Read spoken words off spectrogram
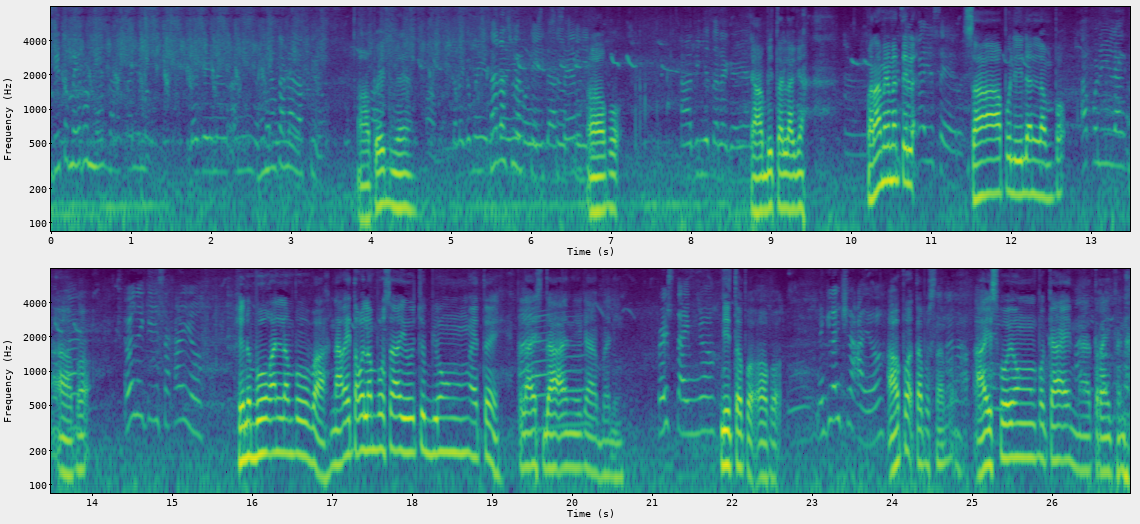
Dito meron yan. Ano kalalaki. Ah, pwede na yan. Sana swerte. swerte. Ah, po. Sabi niyo talaga yan. Sabi talaga. Marami naman tila. Kayo sir. Sa pulilan lang po. Apoli lang. Ah, po. Ewan nag-iisa kayo. Sinubukan lang po ba? Nakita ko lang po sa YouTube yung ito eh. Palaisdaan ni Kabani. First time nyo. Dito po, opo. Mm, Nag-lunch na kayo? Opo, tapos na po. Ayos po yung pagkain. Na-try ko na.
